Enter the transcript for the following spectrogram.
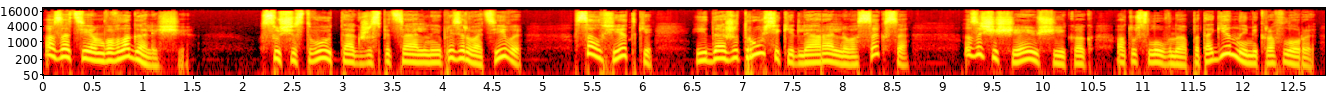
а затем во влагалище. Существуют также специальные презервативы, салфетки и даже трусики для орального секса, защищающие как от условно патогенной микрофлоры –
